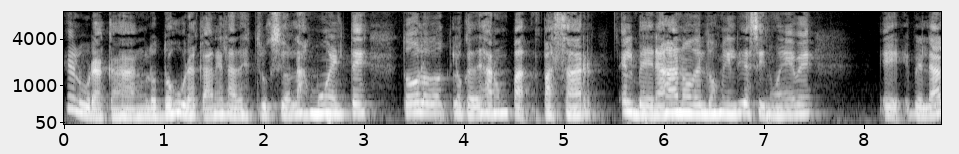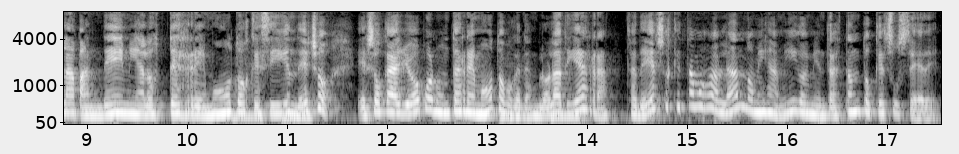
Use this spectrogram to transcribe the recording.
El huracán, los dos huracanes, la destrucción, las muertes, todo lo, lo que dejaron pasar el verano del 2019 eh, ¿verdad? La pandemia, los terremotos que siguen. De hecho, eso cayó por un terremoto porque tembló la tierra. O sea, de eso es que estamos hablando, mis amigos. Y mientras tanto, ¿qué sucede?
